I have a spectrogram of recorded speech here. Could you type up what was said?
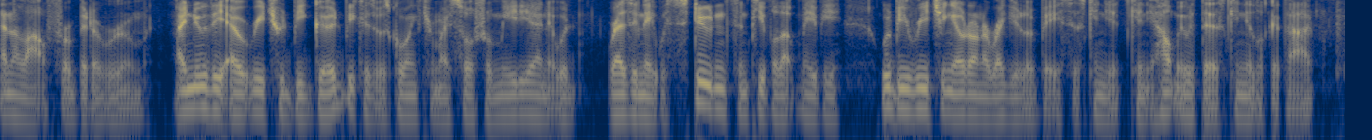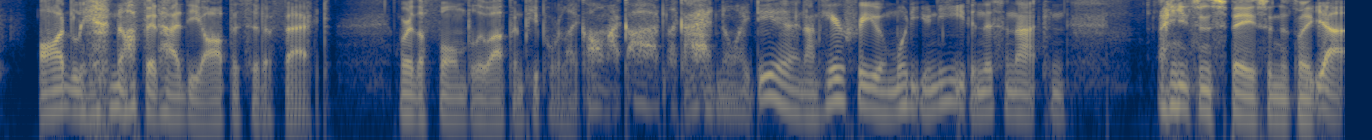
and allow for a bit of room. I knew the outreach would be good because it was going through my social media and it would resonate with students and people that maybe would be reaching out on a regular basis. Can you, can you help me with this? Can you look at that? Oddly enough, it had the opposite effect where the phone blew up and people were like, oh my God, like I had no idea and I'm here for you and what do you need and this and that. And I need some space. And it's like, Yeah.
